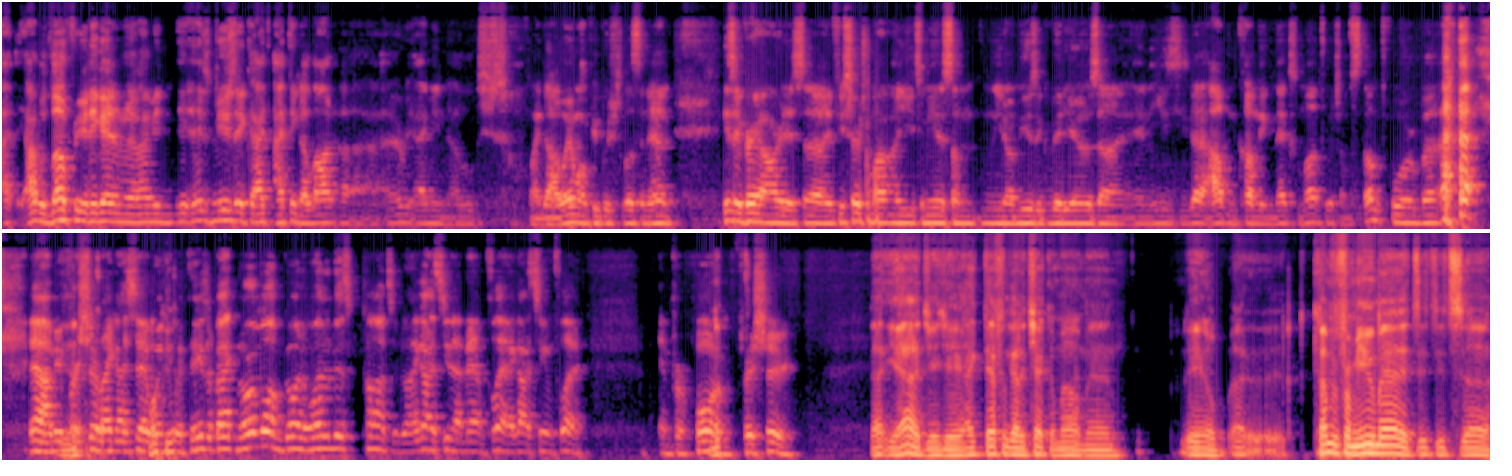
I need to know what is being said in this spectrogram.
I, I would love for you to get him. I mean, his music, I, I think a lot. Uh, uh I mean, oh my God, way more people should listen to him. He's a great artist. Uh, if you search him on YouTube, he has some you know music videos, uh, and he's, he's got an album coming next month, which I'm stoked for. But yeah, I mean, yeah. for sure, like I said, okay. when, when things are back normal, I'm going to one of his concerts. I gotta see that man play. I gotta see him play and perform no. for sure. That, yeah, JJ, I definitely got to check them out, man. You know, uh, coming from you, man, it's it's, it's uh,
